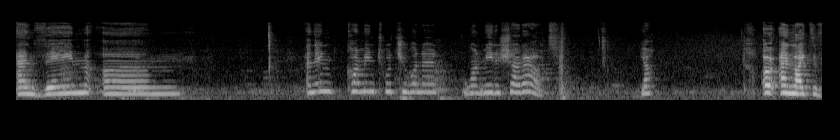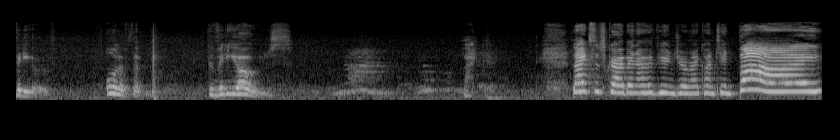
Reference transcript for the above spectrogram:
and then um, and then comment what you wanna want me to shout out. Yeah. Oh, and like the videos, all of them, the videos. Like, like, subscribe, and I hope you enjoy my content. Bye.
